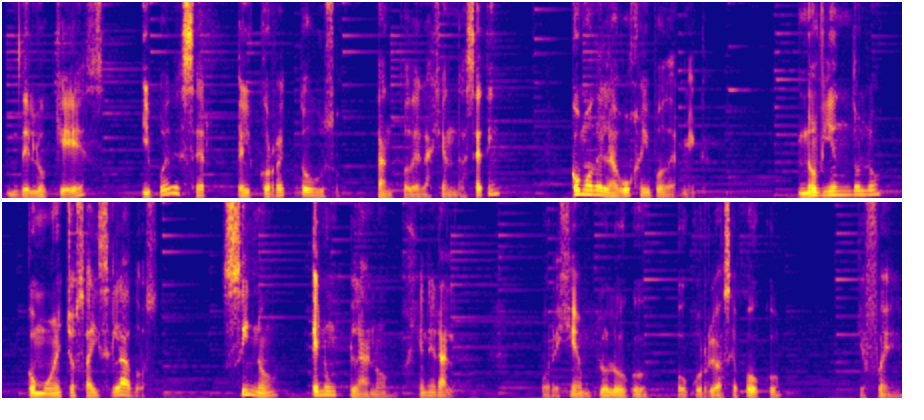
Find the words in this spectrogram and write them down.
de lo que es y puede ser el correcto uso tanto de la agenda setting como de la aguja hipodérmica, no viéndolo como hechos aislados, sino en un plano general. Por ejemplo, lo que ocurrió hace poco, que fue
